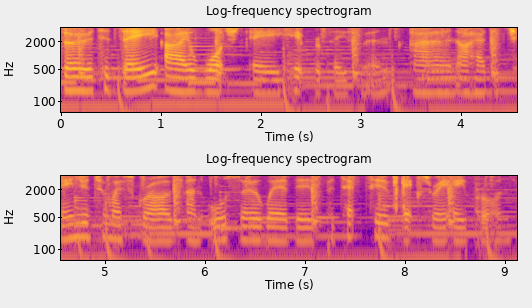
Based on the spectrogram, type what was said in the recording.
So today I watched a hip replacement and I had to change into my scrubs and also wear this protective x-ray apron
